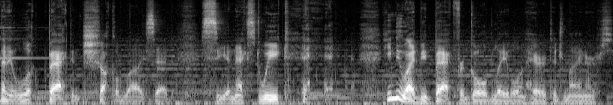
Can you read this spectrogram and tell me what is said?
Then he looked back and chuckled while he said, See you next week. he knew I'd be back for Gold Label and Heritage Minors.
